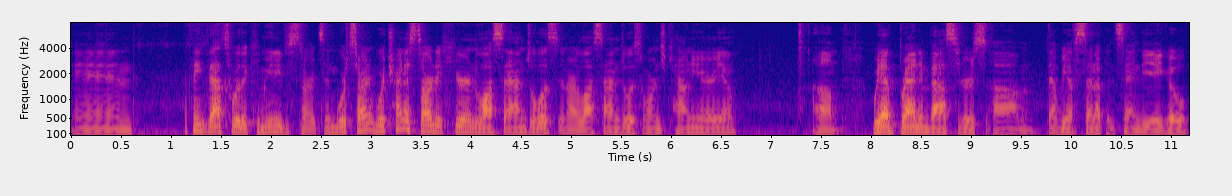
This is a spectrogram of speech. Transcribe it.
And I think that's where the community starts. And we're starting. We're trying to start it here in Los Angeles, in our Los Angeles Orange County area. Um, we have brand ambassadors um, that we have set up in San Diego.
